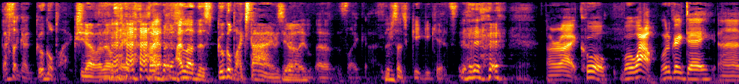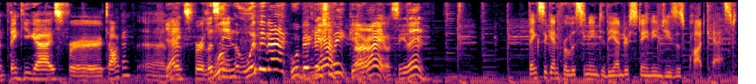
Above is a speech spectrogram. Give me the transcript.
that's like a googolplex, you know, and they'll say, I, I love this googolplex times, you know, they, uh, it's like, uh, they're such geeky kids. All right, cool. Well, wow, what a great day. Um, thank you guys for talking. Uh, Thanks for listening. We'll, we'll be back. We'll be back next Yeah. week. Yeah. All right, we'll see you then. Thanks again for listening to the Understanding Jesus podcast.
